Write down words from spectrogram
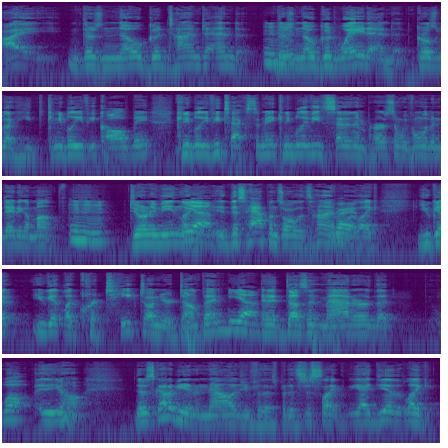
I there's no good time to end it. Mm-hmm. There's no good way to end it. Girls will be like, he, "Can you believe he called me? Can you believe he texted me? Can you believe he said it in person? We've only been dating a month." Mm-hmm. Do you know what I mean? Like Yeah. it- this happens all the time. Right. Where like you get you get like critiqued on your dumping. Yeah. and it doesn't matter that. Well, you know, there's got to be an analogy for this, but it's just like the idea that like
